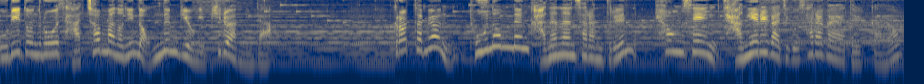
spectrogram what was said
우리 돈으로 4천만 원이 넘는 비용이 필요합니다. 그렇다면 돈 없는 가난한 사람들은 평생 장애를 가지고 살아가야 될까요?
